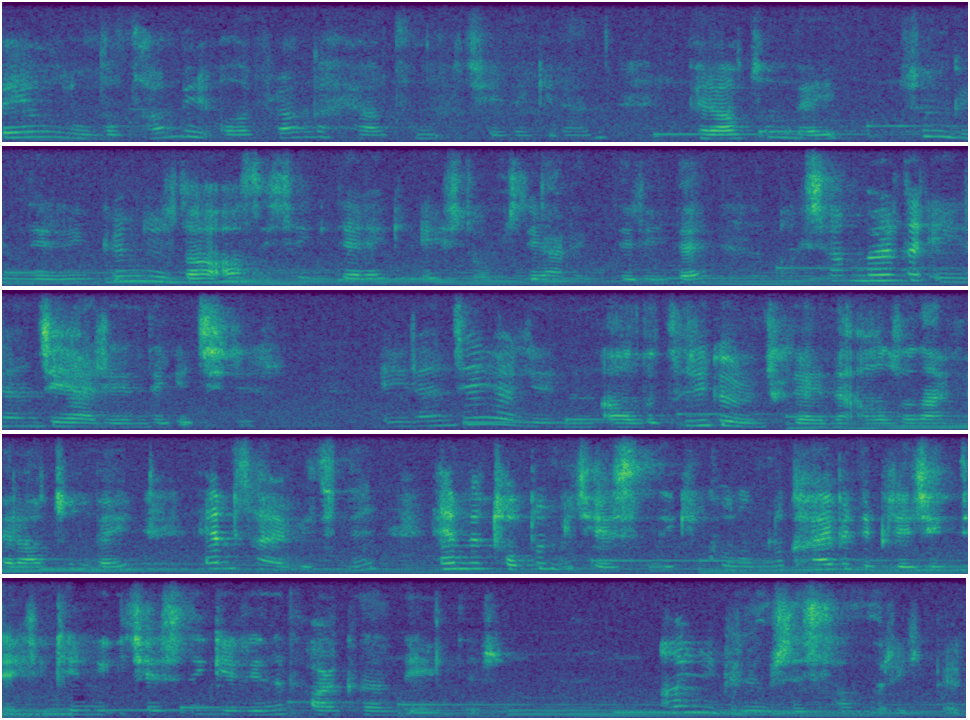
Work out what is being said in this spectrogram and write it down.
Beyoğlu'nda tam bir alafranga hayatının içine giren Ferhatun Bey tüm günlerini gündüz daha az işe giderek eş dost ziyaretleriyle akşamları da eğlence yerlerinde geçirir. Eğlence yerlerinin aldatıcı görüntülerine aldanan Ferhatun Bey hem servetini hem de toplum içerisindeki konumunu kaybedebilecek tehlikenin içerisine girdiğinin farkında değildir. Aynı günümüz insanları gibi.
